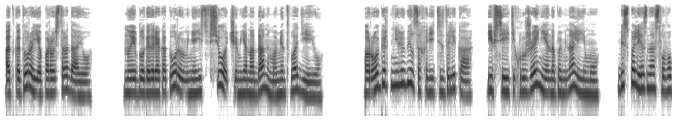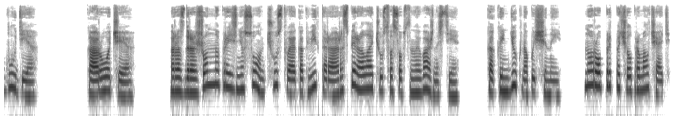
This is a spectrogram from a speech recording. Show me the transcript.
от которой я порой страдаю. но и благодаря которой у меня есть все, чем я на данный момент владею. Роберт не любил заходить издалека, и все эти кружения напоминали ему бесполезное словоблудие. «Короче», — раздраженно произнес он, чувствуя, как Виктора распирало чувство собственной важности, как индюк напыщенный, но Роб предпочел промолчать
